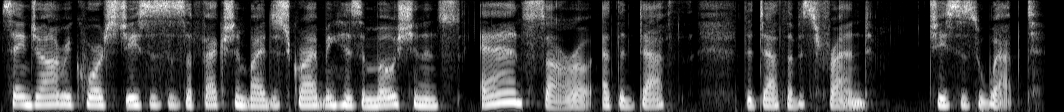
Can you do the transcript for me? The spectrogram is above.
St. John records Jesus' affection by describing his emotion and, and sorrow at the death, the death of his friend. Jesus wept.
